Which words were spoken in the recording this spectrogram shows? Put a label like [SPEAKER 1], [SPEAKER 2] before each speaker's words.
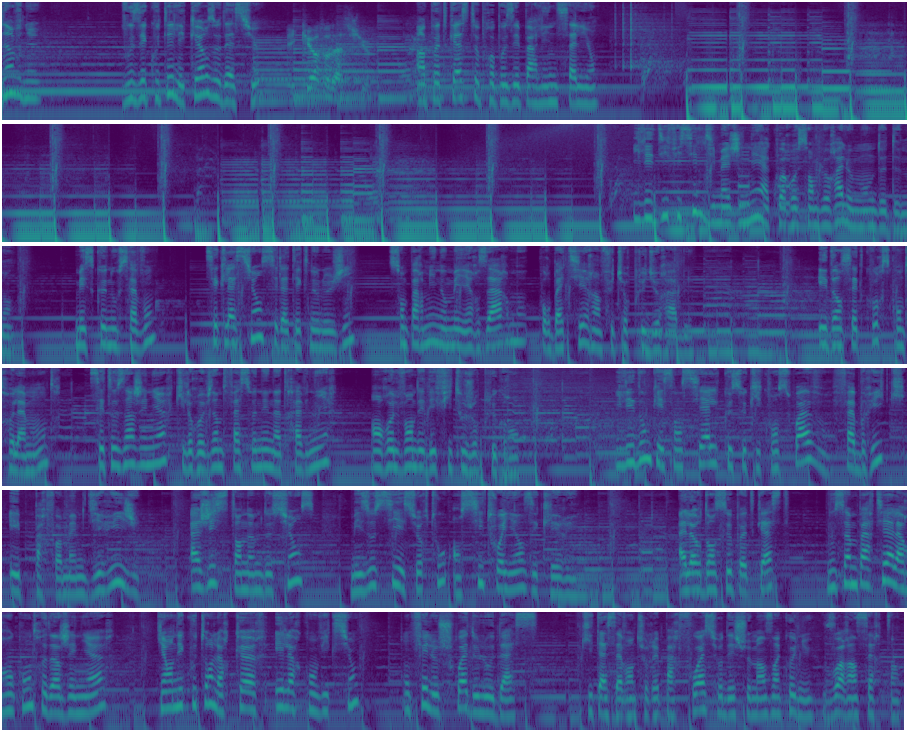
[SPEAKER 1] Bienvenue. Vous écoutez Les Cœurs Audacieux.
[SPEAKER 2] Les Cœurs Audacieux.
[SPEAKER 1] Un podcast proposé par l'INSA Lyon. Il est difficile d'imaginer à quoi ressemblera le monde de demain. Mais ce que nous savons, c'est que la science et la technologie sont parmi nos meilleures armes pour bâtir un futur plus durable. Et dans cette course contre la montre, c'est aux ingénieurs qu'il revient de façonner notre avenir en relevant des défis toujours plus grands. Il est donc essentiel que ceux qui conçoivent, fabriquent et parfois même dirigent agissent en hommes de science, mais aussi et surtout en citoyens éclairés. Alors dans ce podcast, nous sommes partis à la rencontre d'ingénieurs qui, en écoutant leur cœur et leurs convictions, ont fait le choix de l'audace, quitte à s'aventurer parfois sur des chemins inconnus, voire incertains.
